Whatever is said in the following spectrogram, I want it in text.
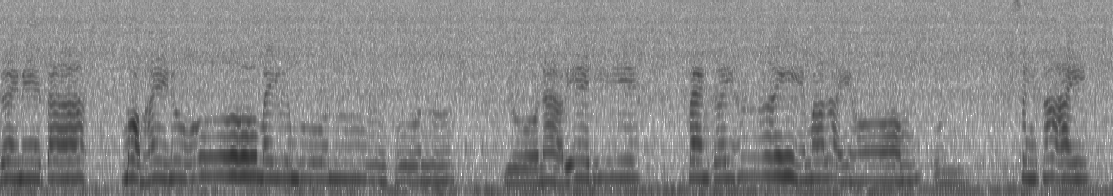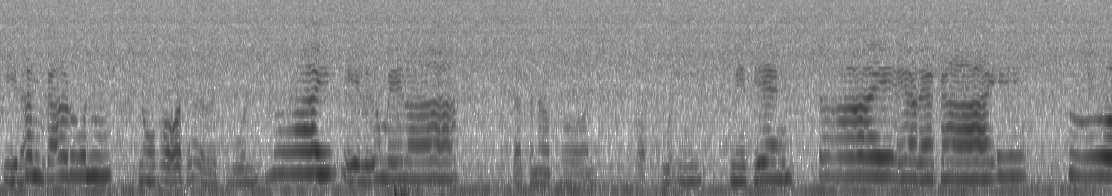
เคยเมตตามอบให้หนูไม่ลืมบุญคุณอยู่หน้าเวทีแฟนเคยให้มาไล่หอมคุณซึ่งใจที่ท่านการุณหนูขอเถิดทุนไม่ลืมเวลา รัตนาพร ขอบคุณ มีเพียงใจและกายทั่ว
